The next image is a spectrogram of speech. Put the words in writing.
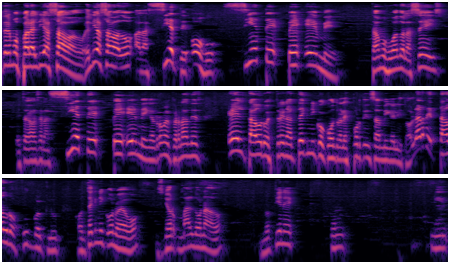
tenemos para el día sábado? El día sábado a las 7, ojo, 7 pm. Estamos jugando a las 6. Esta vez va a ser a las 7 pm en el Rommel Fernández. El Tauro estrena técnico contra el Sporting San Miguelito. Hablar de Tauro Fútbol Club con técnico nuevo, el señor Maldonado, no tiene un li-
